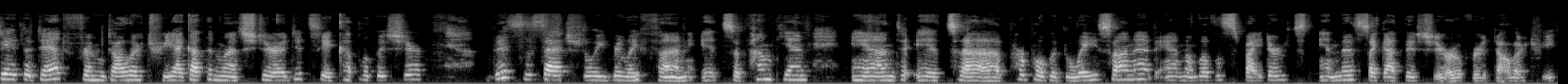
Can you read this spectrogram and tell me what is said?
Day of the Dead from Dollar Tree. I got them last year. I did see a couple this year. This is actually really fun. It's a pumpkin and it's uh, purple with lace on it and a little spiders. And this I got this year over at Dollar Tree.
